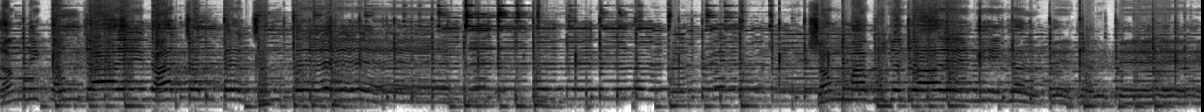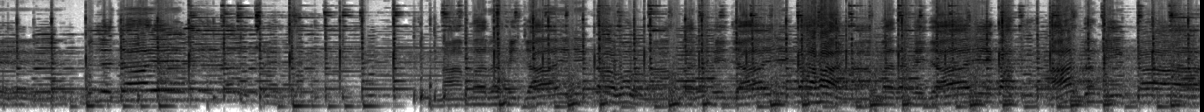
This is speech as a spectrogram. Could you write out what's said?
दम निकल जाएगा चलते चलते। क्षमा बुझ जाएगी जलते जलते बुझ जाए नाम रह जाएगा, हो नाम रह जाएगा, नाम रह जाएगा आदमी का।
